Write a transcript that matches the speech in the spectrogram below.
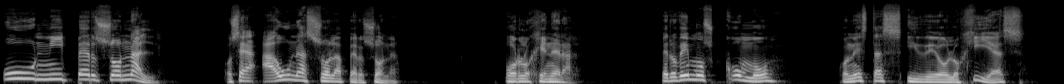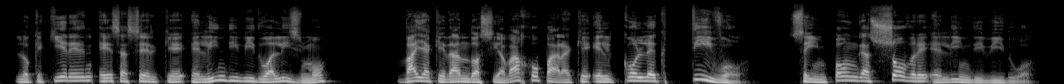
unipersonal, o sea, a una sola persona, por lo general. Pero vemos cómo con estas ideologías lo que quieren es hacer que el individualismo vaya quedando hacia abajo para que el colectivo se imponga sobre el individuo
